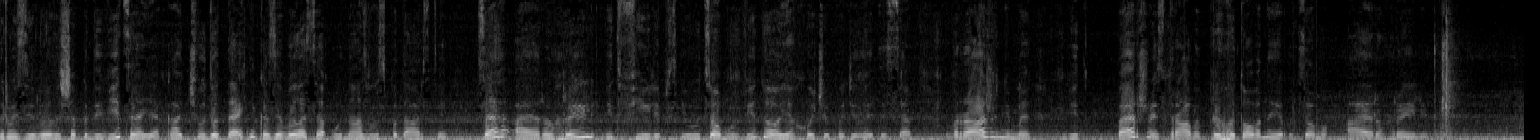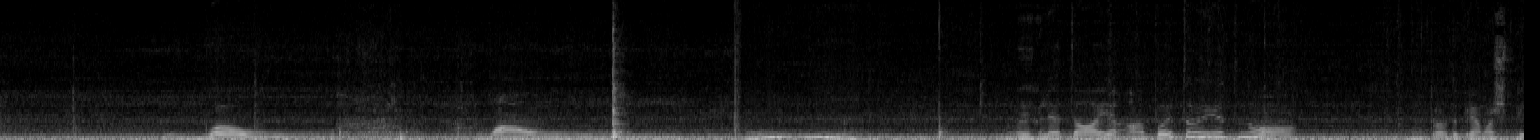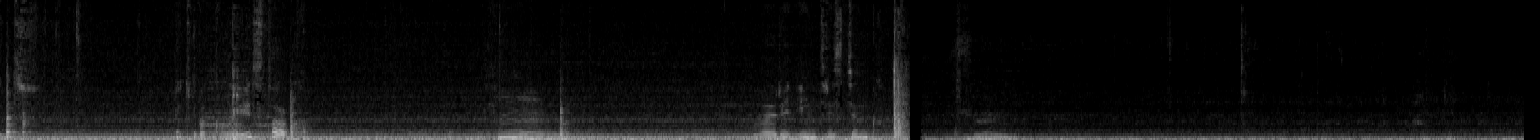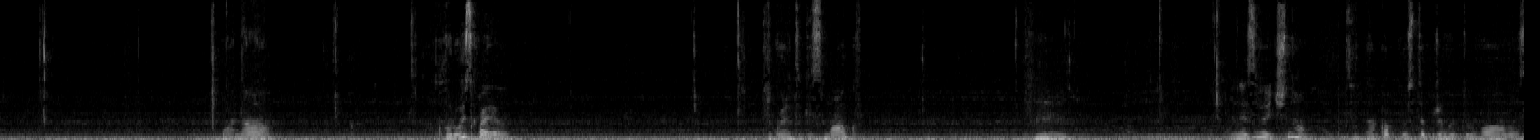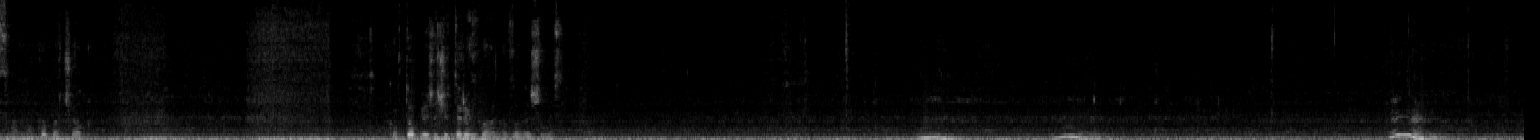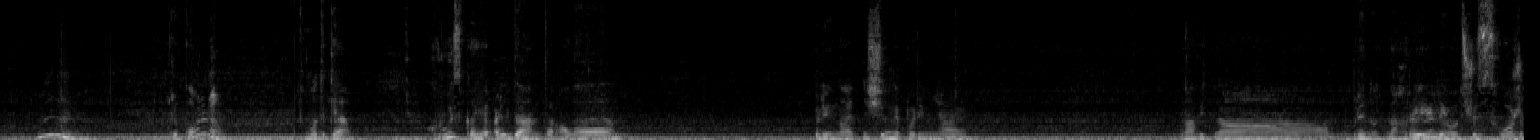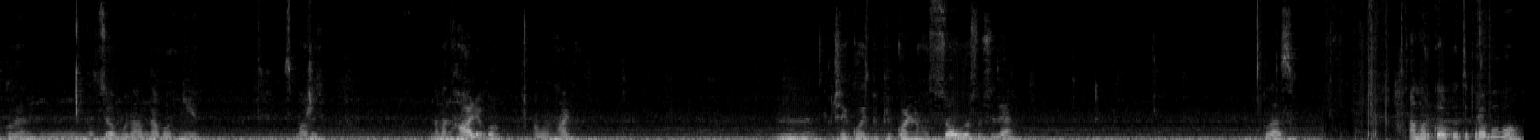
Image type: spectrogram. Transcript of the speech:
Друзі, ви лише подивіться, яка чудо техніка з'явилася у нас в господарстві. Це аерогриль від Philips. І у цьому відео я хочу поділитися враженнями від першої страви, приготованої у цьому аерогрилі. Вау! Вау! Виглядає апетитно. Правда, прямо аж під... підпеклись так. Хм. Very interesting. Хм. Вона хрускає. Прикольний такий смак. Хм. Незвично. Цвітна капуста приготувалася. А ну кабачок. Картоплі ще 4 хвилини залишилось. М. М. М. М. Прикольно. Воно таке хруськає альденте, але. Блін, навіть ні з не порівняю навіть на блін, от на грилі, от щось схоже, коли на цьому, на, на вогні смажать. На мангалі, о, на мангалі. М, Ще якогось би прикольного соусу сюди. Клас. А морковку ти пробував?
